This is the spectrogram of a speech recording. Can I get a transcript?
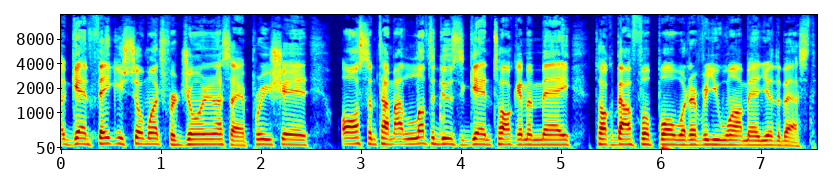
again, thank you so much for joining us. I appreciate it. Awesome time. I'd love to do this again, talk MMA, talk about football, whatever you want, man. You're the best.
